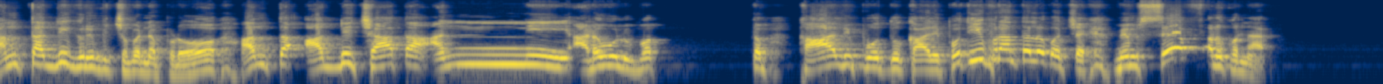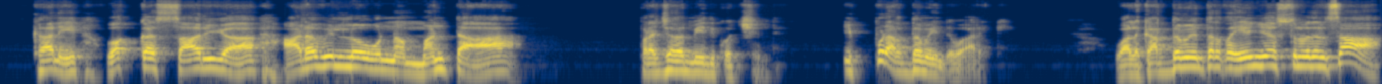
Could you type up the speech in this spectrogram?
అంత అగ్ని గురిపించబడినప్పుడు అంత అగ్ని చేత అన్ని అడవులు మొత్తం కాలిపోతూ కాలిపోతూ ఈ ప్రాంతంలోకి వచ్చాయి. మేము సేఫ్ అనుకున్నారు. కానీ ఒక్కసారిగా అడవిల్లో ఉన్న మంట ప్రజల మీదకి వచ్చింది. ఇప్పుడు అర్థమైంది వారికి. వాళ్ళకి అర్థమైన తర్వాత ఏం చేస్తున్నారో తెలుసా?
